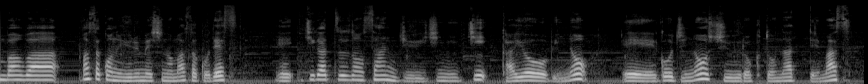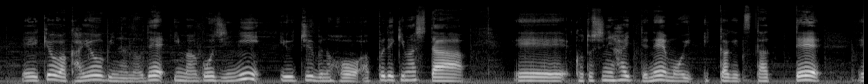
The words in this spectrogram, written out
こんばんは、まさこのゆるめしのまさこです。え1月の31日火曜日の、え5時の収録となってます、えー、今日は火曜日なので今5時に YouTube の方アップできました。えー、今年に入ってねもう1ヶ月経って、え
